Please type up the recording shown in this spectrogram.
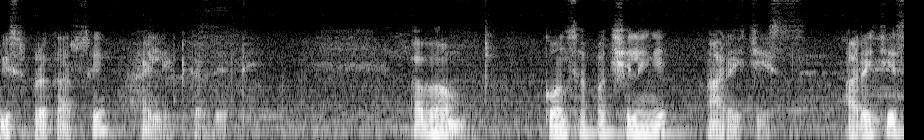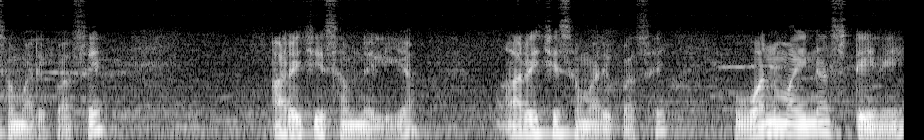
इस प्रकार से हाईलाइट कर देते हैं। अब हम कौन सा पक्ष लेंगे? R H S R H S हमारे पास है। आर एच एस हमने लिया। आर एच एस हमारे पास है। One minus tan A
